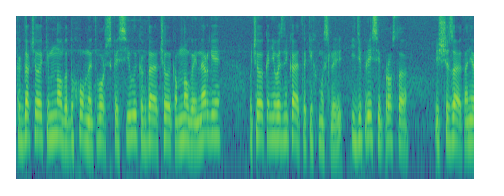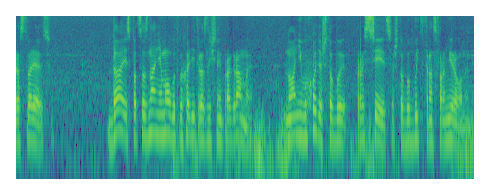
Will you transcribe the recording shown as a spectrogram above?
когда в человеке много духовной творческой силы, когда у человека много энергии, у человека не возникает таких мыслей, и депрессии просто исчезают, они растворяются. Да, из подсознания могут выходить различные программы, но они выходят, чтобы рассеяться, чтобы быть трансформированными.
